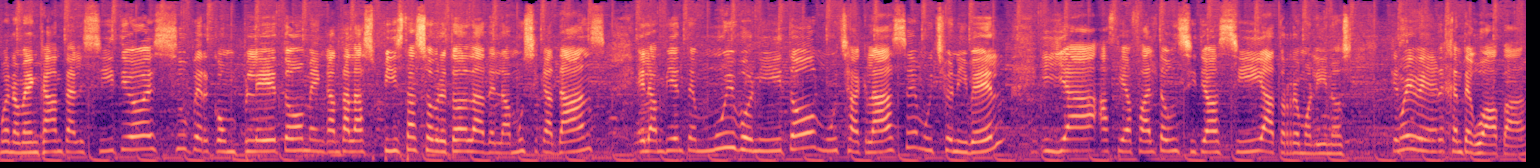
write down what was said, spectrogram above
Bueno, me encanta el sitio, es súper completo, me encantan las pistas, sobre todo la de la música dance, el ambiente muy bonito, mucha clase, mucho nivel y ya hacía falta un sitio así a Torremolinos, que Muy es bien. de gente guapa.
